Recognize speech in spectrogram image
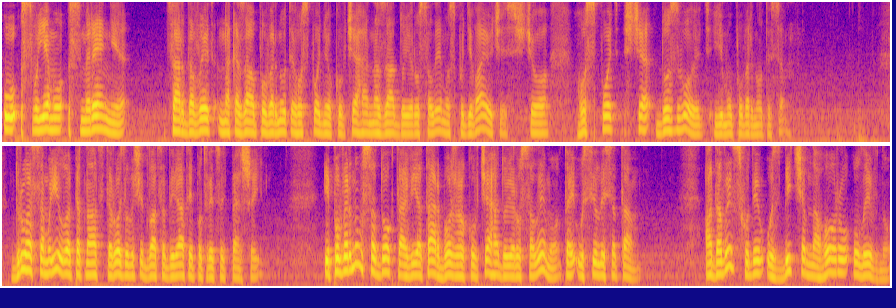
У своєму смиренні цар Давид наказав повернути Господнього ковчега назад до Єрусалиму, сподіваючись, що Господь ще дозволить йому повернутися. 2 Самуїлова, 15 розділ вірші 29 по 31. І повернув садок та авіатар Божого ковчега до Єрусалиму та й усілися там. А Давид сходив узбіччям на гору Оливну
